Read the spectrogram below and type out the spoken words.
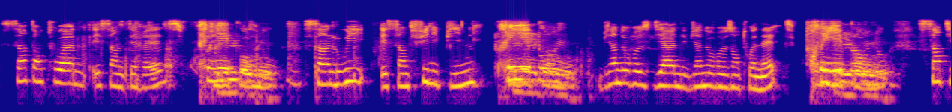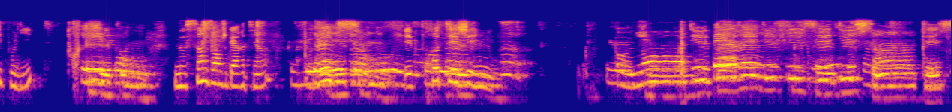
Saint Antoine et Sainte Thérèse, priez pour nous. Saint Louis et Sainte Philippine, Priez pour nous. Bienheureuse Diane et bienheureuse Antoinette, Priez pour nous. Saint Hippolyte, Priez pour nous. nos saints anges gardiens, Veillez sur nous et protégez-nous. Au nom du Père et du Fils et du Saint-Esprit.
